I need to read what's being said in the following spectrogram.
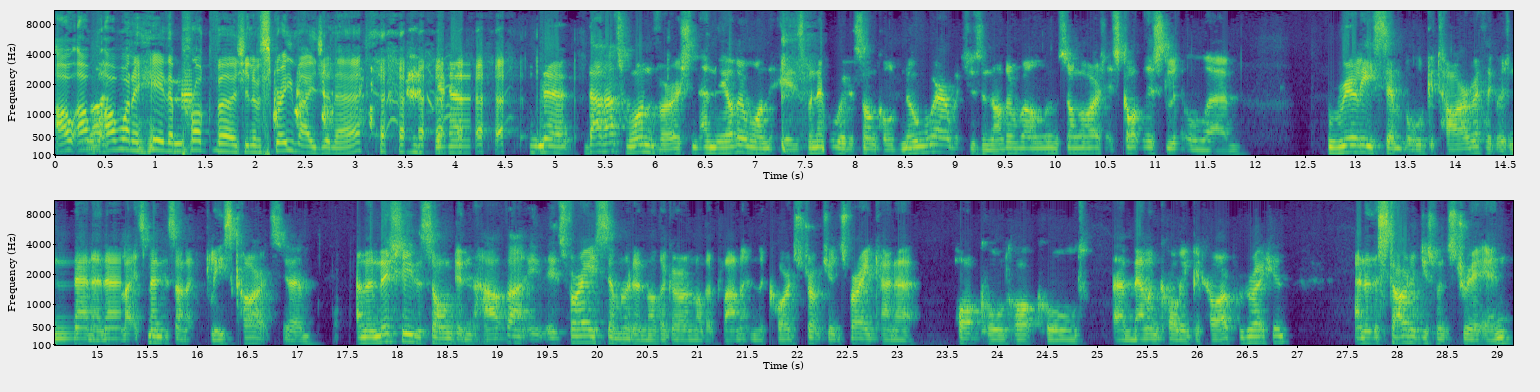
I, I, I want to hear the prog version of Screamager now. yeah. No, that, that's one version, and the other one is whenever we had a song called Nowhere, which is another well-known song of ours. It's got this little, um, really simple guitar riff that goes na na na. Like it's meant to sound like police car. It's, um, and initially the song didn't have that. It, it's very similar to Another Girl, Another Planet in the chord structure. It's very kind of hot, cold, hot, cold, uh, melancholy guitar progression. And at the start, it just went straight in.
